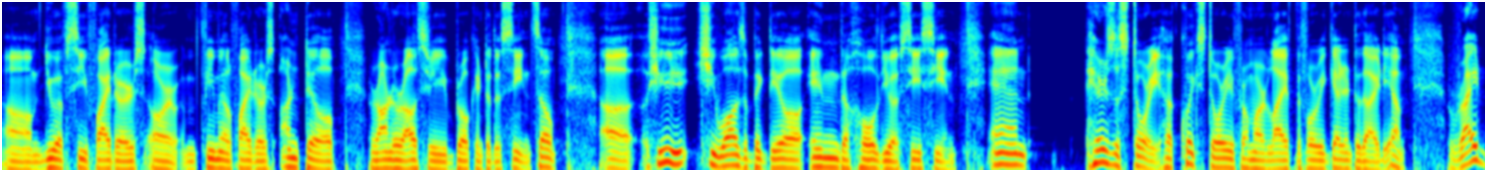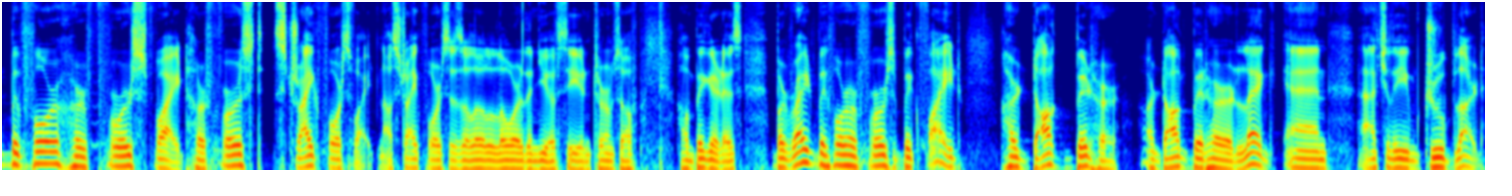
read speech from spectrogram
um, UFC fighters or female fighters until Ronda Rousey broke into the scene. So uh, she she was a big deal in the whole UFC scene, and here's a story, a quick story from her life before we get into the idea. Right before her first fight, her first Strikeforce fight. Now, Strikeforce is a little lower than UFC in terms of how big it is, but right before her first big fight, her dog bit her a dog bit her leg and actually drew blood.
